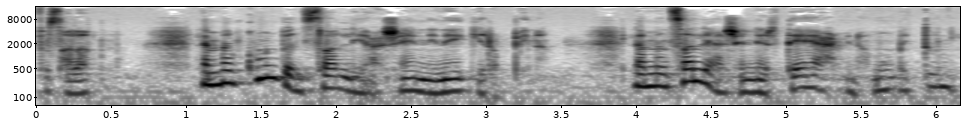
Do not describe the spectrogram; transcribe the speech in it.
في صلاتنا. لما نكون بنصلي عشان نناجي ربنا لما نصلي عشان نرتاح من هموم الدنيا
